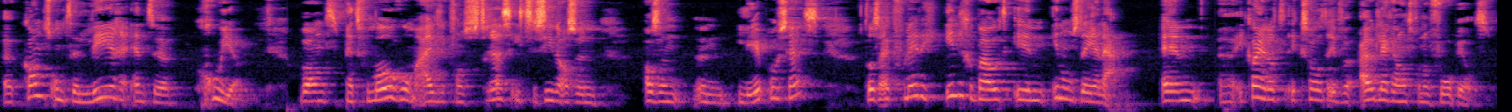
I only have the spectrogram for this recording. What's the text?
uh, kans om te leren en te groeien. Want het vermogen om eigenlijk van stress iets te zien als een, als een, een leerproces, dat is eigenlijk volledig ingebouwd in, in ons DNA. En ik, kan je dat, ik zal het even uitleggen aan de hand van een voorbeeld.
